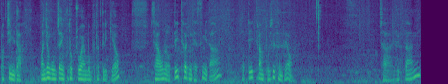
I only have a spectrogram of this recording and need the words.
박지입니다. 완전 공짜인 구독 좋아요 한번 부탁드릴게요. 자 오늘 업데이트가 좀 됐습니다. 업데이트를 한번 보실 텐데요. 자 일단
